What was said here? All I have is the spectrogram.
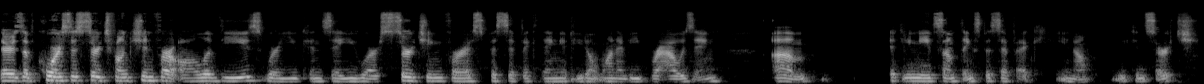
There's of course a search function for all of these where you can say you are searching for a specific thing if you don't want to be browsing. Um, if you need something specific, you know, we can search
